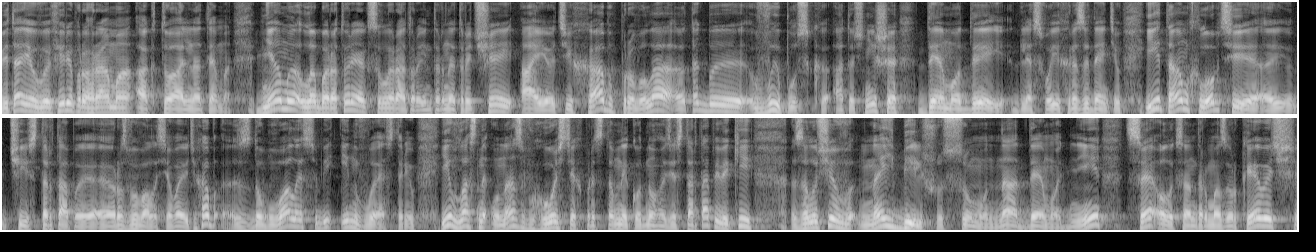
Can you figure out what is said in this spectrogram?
Вітаю в ефірі. Програма Актуальна тема. Днями лабораторія акселератор інтернет речей IoT Hub провела е, так би випуск, а точніше демо-дей для своїх резидентів. І там хлопці, е, чиї стартапи е, розвивалися в IoT Hub, здобували собі інвесторів. І власне у нас в гостях представник одного зі стартапів, який залучив найбільшу суму на демо-дні. Це Олександр Мазуркевич,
